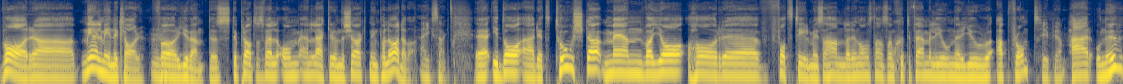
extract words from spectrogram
vara mer eller mindre klar mm. för Juventus. Det pratas väl om en läkarundersökning på lördag va? Ja, exakt. Eh, idag är det torsdag, men vad jag har eh, fått till mig så handlar det någonstans om 75 miljoner euro upfront, typ, ja. här och nu.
